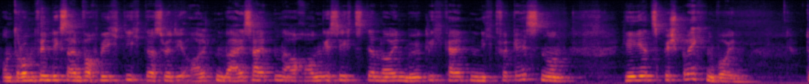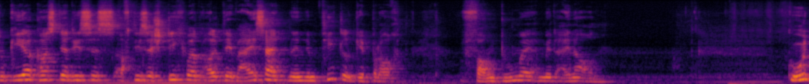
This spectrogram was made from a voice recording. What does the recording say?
Und darum finde ich es einfach wichtig, dass wir die alten Weisheiten auch angesichts der neuen Möglichkeiten nicht vergessen und hier jetzt besprechen wollen. Du, Georg, hast ja dieses, auf dieses Stichwort alte Weisheiten in dem Titel gebracht. Fang du mal mit einer an. Gut,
